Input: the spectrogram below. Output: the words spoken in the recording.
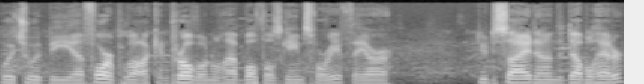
which would be uh, four o'clock in Provo, and we'll have both those games for you if they are do decide on the doubleheader.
